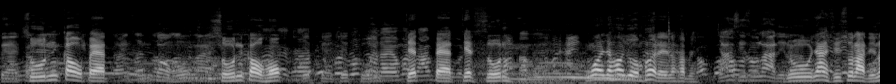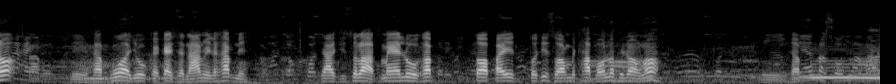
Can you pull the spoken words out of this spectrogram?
แปด0 9 8ศูนย์เก้าหก0 9 6เจ็ดแปดเจ็ดศูนย์7 8 7ครับผม0งัวจะเฮาอยู่อำเภอใดนะครับนี่ยางศรีสุราษฎร์นี่อยู่ย่างศรีสุราษฎร์นี่เนาะครับผมนี่ครับงัวอยู่ใกล้ๆสนามนี่นะครับนี่ ย่างศรีสุราษฎร์แม่ลูกครับ ต่อไปตัวที่สองไปทับเอาเนาะพี่น้องเนาะนี่ครับแม่นผสมแล้วครับ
